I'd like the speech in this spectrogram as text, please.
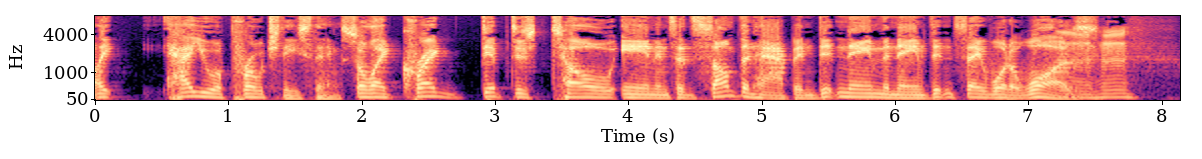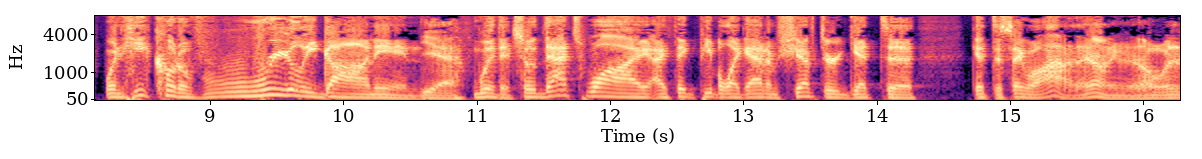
like how you approach these things. So like Craig dipped his toe in and said something happened, didn't name the name, didn't say what it was. Mm-hmm. When he could have really gone in Yeah. with it. So that's why I think people like Adam Schefter get to get to say, well, I don't, don't even know.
